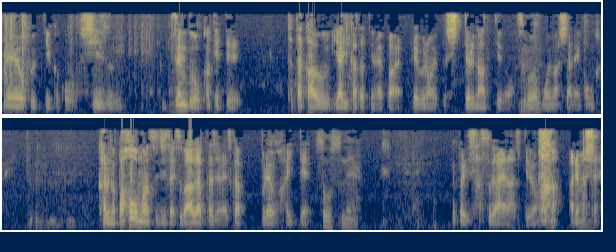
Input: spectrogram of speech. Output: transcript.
プレーオフっていうかこう、シーズン全部をかけて戦うやり方っていうのはやっぱレブロンはやっぱ知ってるなっていうのはすごい思いましたね、今回。彼のパフォーマンス自体すごい上がったじゃないですか、プレーオフ入って。そうっすね。やっぱりさすがやなっていうのはありましたね。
